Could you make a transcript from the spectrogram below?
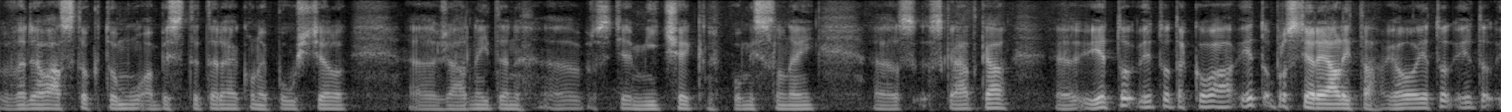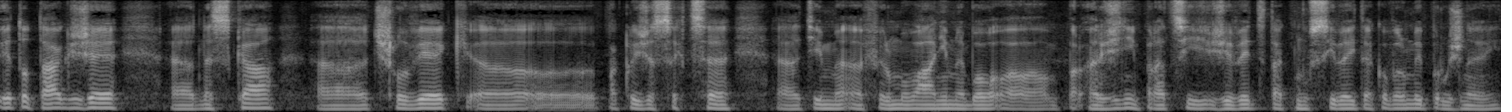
vede vás to k tomu, abyste teda jako nepouštěl eh, žádný ten eh, prostě míček pomyslný. Zkrátka, je to, je to taková, je to prostě realita. Jo? Je, to, je, to, je to tak, že dneska člověk, pakliže se chce tím filmováním nebo režijní prací živit, tak musí být jako velmi pružný.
